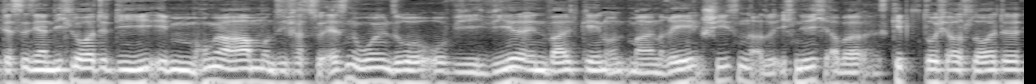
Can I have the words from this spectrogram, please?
Das sind ja nicht Leute, die eben Hunger haben und sich was zu essen holen, so wie wir in den Wald gehen und mal ein Reh schießen. Also ich nicht, aber es gibt durchaus Leute,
